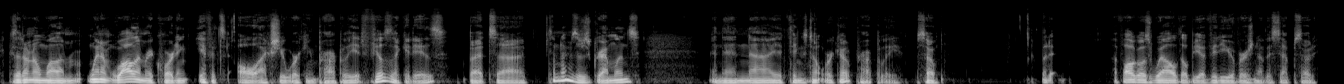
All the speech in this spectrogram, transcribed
because I don't know while I'm, when I'm, while I'm recording, if it's all actually working properly. It feels like it is, but uh, sometimes there's gremlins and then uh, things don't work out properly. So, but if all goes well, there'll be a video version of this episode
